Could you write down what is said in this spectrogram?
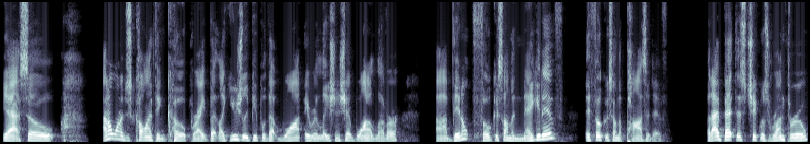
Yeah, so I don't want to just call anything cope, right? But like usually people that want a relationship, want a lover, uh, they don't focus on the negative, they focus on the positive. But I bet this chick was run through.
